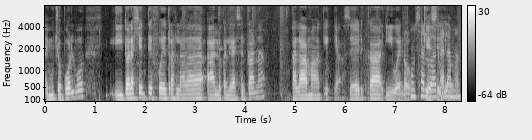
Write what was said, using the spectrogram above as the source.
hay mucho polvo y toda la gente fue trasladada a localidades cercanas, Calama, que queda cerca y bueno. un saludo a sé yo. Calama.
